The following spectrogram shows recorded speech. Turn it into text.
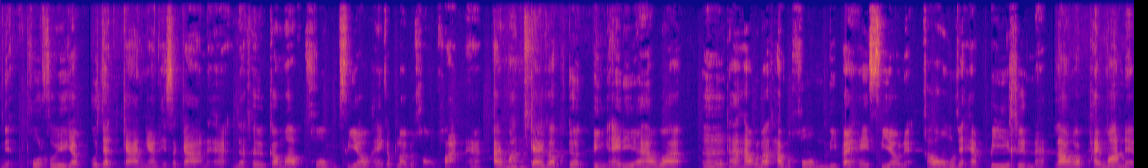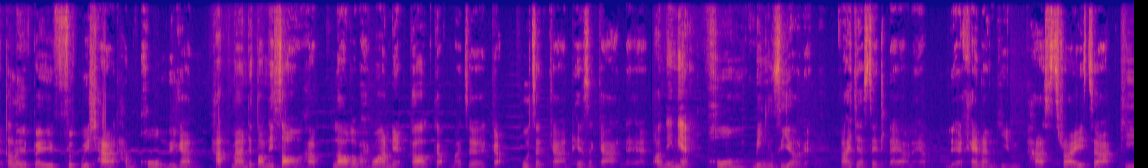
เนี่ยพูดคุยกับผู้จัดการงานเทศกาลนะฮะแล้วเธอก็มอบโคมเซียวให้กับเราเป็นของขวัญนะฮะไพมอนแกก็เกิดปิ๊งไอเดียครับว่าเออถ้าหากเราทำโคมนี้ไปให้เซียวเนี่ยเขาคงจะ happy ขึ้นนะเรากับไพมอนเนี่ยก็เลยไปฝึกวิชาทำโคมด้วยกันถัดมาในตอนที่2ครับเรากับไพมอนเนี่ยก็กลับมาเจอกับผู้จัดการเทศกาลนะฮะตอนนี้เนี่ยโคมมิ่งเซียวเนี่ยใกล้จะเสร็จแล้วนะครับ เหลือแค่นำหิน Plaustrite จากที่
